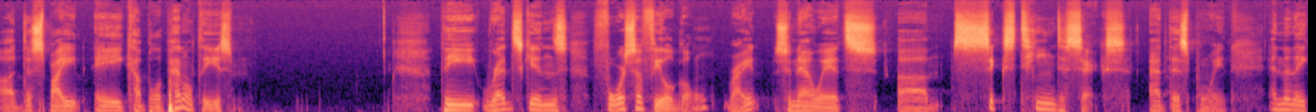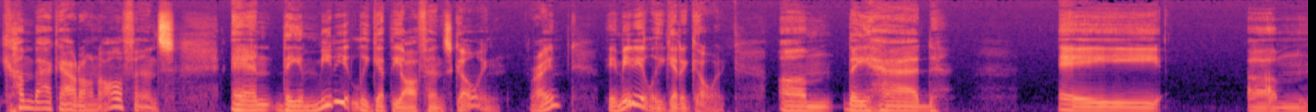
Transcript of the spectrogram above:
uh, despite a couple of penalties the Redskins force a field goal, right? So now it's um, 16 to 6 at this point. And then they come back out on offense and they immediately get the offense going, right? They immediately get it going. Um, they had a. Um,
